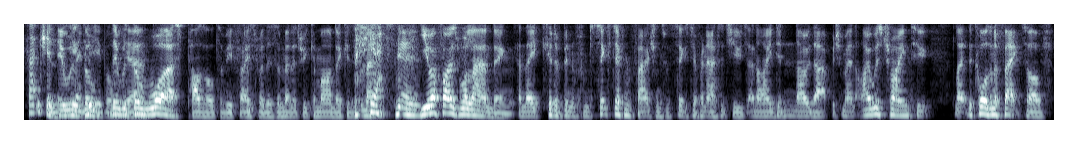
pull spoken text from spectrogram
faction. It was the people, it was yeah. the worst puzzle to be faced with as a military commander because it meant Yes, yeah. UFOs were landing and they could have been from six different factions with six different attitudes, and I didn't know that, which meant I was trying to like the cause and effect of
